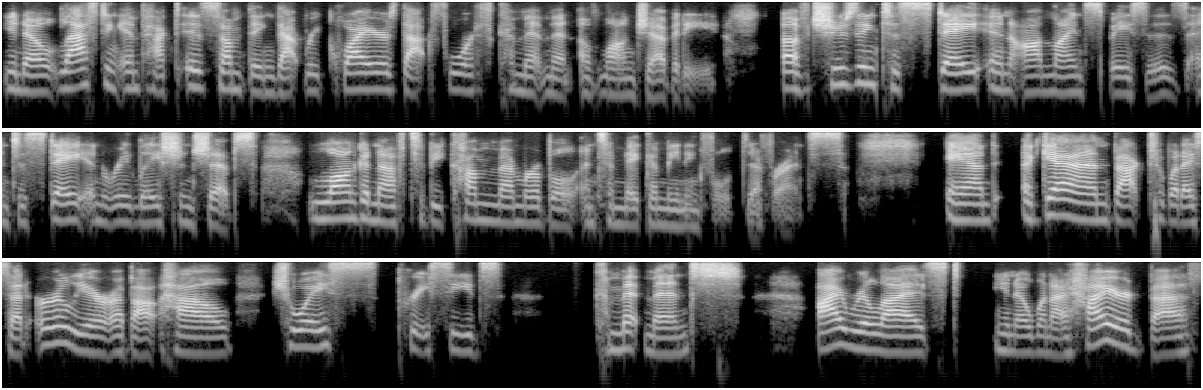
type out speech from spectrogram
You know lasting impact is something that requires that fourth commitment of longevity of choosing to stay in online spaces and to stay in relationships long enough to become memorable and to make a meaningful difference. And again back to what i said earlier about how choice precedes commitment i realized you know, when I hired Beth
